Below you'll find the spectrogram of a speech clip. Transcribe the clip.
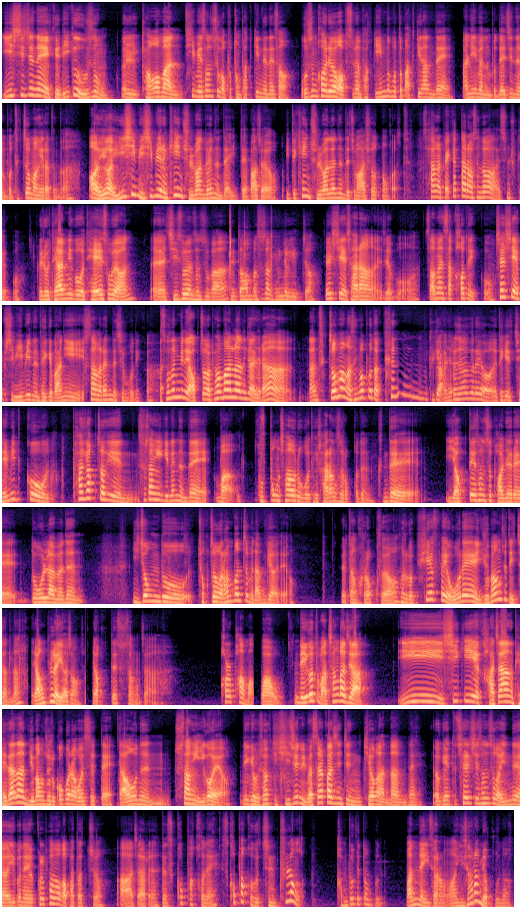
이 시즌에 그 리그 우승을 경험한 팀의 선수가 보통 받기는 해서 우승 커리어가 없으면 받기 힘든 것도 맞긴 한데 아니면 뭐 내지는 뭐 득점왕이라든가. 아 얘가 20, 21은 케인 줄만도 했는데 이때. 맞아요. 이때 케인 줄만 했는데 좀 아쉬웠던 것 같아. 상을 뺏겠다라고 생각은 안 했으면 좋겠고. 그리고 대한민국의 대소연 예, 지소연 선수가 또 한번 수상 경력이 있죠. 첼시의 자랑 이제 뭐 서맨사 커도 있고 첼시 FC 미미는 되게 많이 수상을 했네 지금 보니까 손흥민의 업적을 폄하하려는 게 아니라 난 득점왕은 생각보다 큰 그게 아니라 생각을 해요. 되게 재밌고 파격적인 수상이긴 했는데 막 국뽕 차오르고 되게 자랑스럽거든. 근데 이 역대 선수 반열에 놓으려면은 이 정도 족적을 한 번쯤은 남겨야 돼요. 일단 그렇고요. 그리고 PFA 올해 유망주도 있지 않나? 영 플레이어죠. 역대 수상자. 컬파머. 와우. 근데 이것도 마찬가지야. 이 시기에 가장 대단한 유망주를 꼽으라고 했을 때 나오는 수상이 이거예요. 이게 뭐 정확히 기준이 몇 살까지인지는 기억은 안 나는데 여기에 또 첼시 선수가 있네요. 이번에 콜파머가 받았죠. 아자르. 스코파커네. 스코파커 그 지금 플렁 감독했던 분 맞네 이 사람. 아이 사람이었구나.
